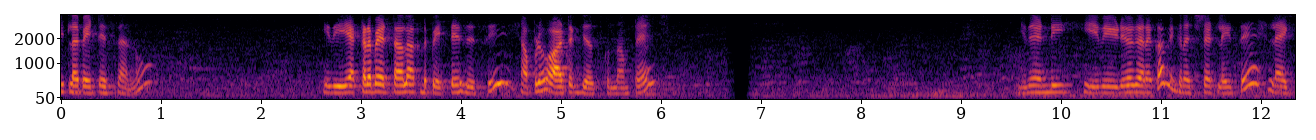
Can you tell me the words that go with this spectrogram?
ఇట్లా పెట్టేశాను. ఇది ఎక్కడ పెట్టాలో అక్కడ పెట్టేసేసి అప్పుడు వాటర్ చేసుకుందాం ఫ్రెండ్స్. ఇదండి. ఈ వీడియో కనుక మీకు నచ్చినట్లయితే లైక్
